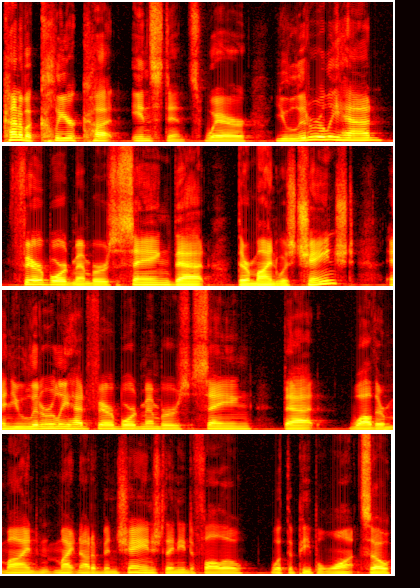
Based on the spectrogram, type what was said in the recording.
kind of a clear cut instance where you literally had fair board members saying that their mind was changed, and you literally had fair board members saying that while their mind might not have been changed, they need to follow what the people want. So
